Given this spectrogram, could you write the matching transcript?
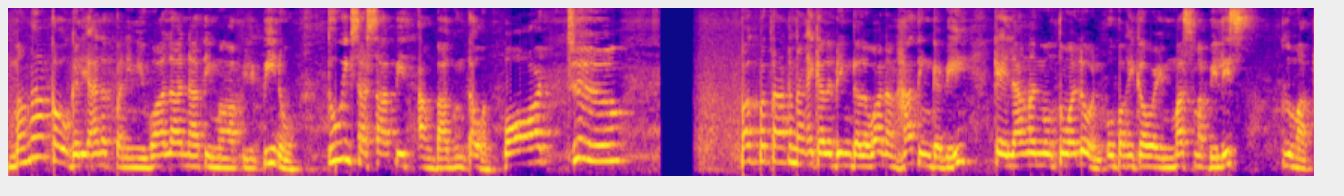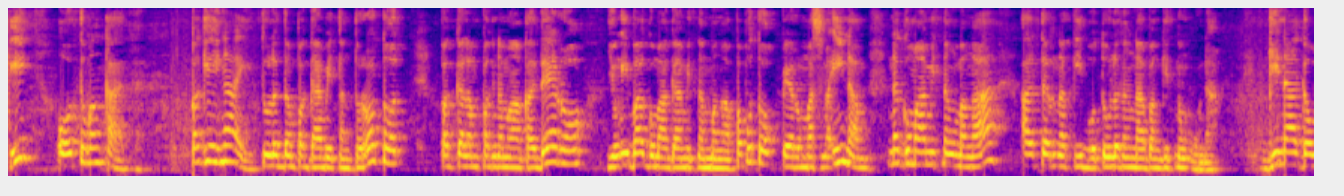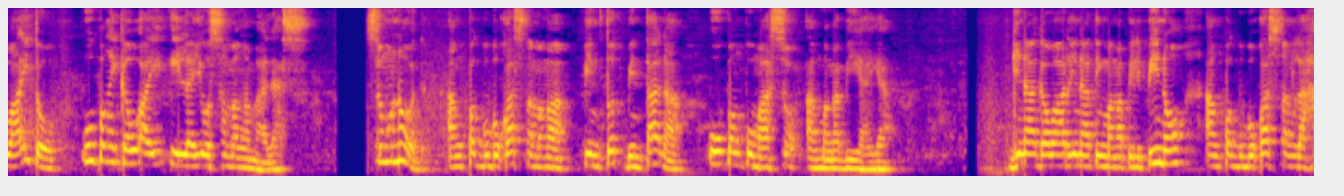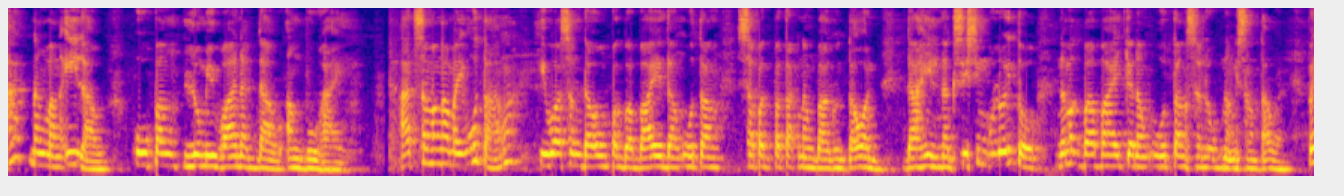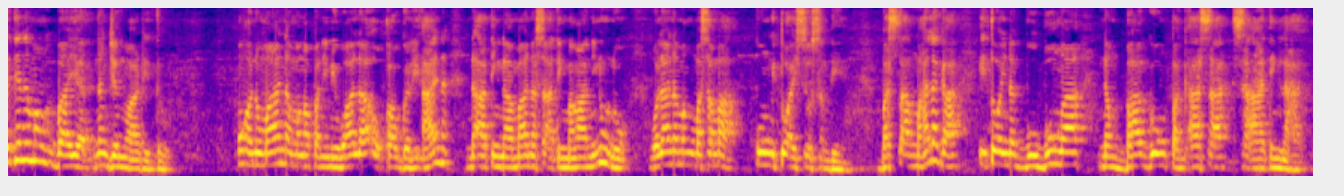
Mga kaugalian at paniniwala nating mga Pilipino tuwing sasapit ang bagong taon. Part 2! Pagpatak ng ikalabing dalawa ng hating gabi, kailangan mong tumalon upang ikaw ay mas mabilis, lumaki, o tumangkad. Pag-iingay tulad ng paggamit ng turotot, pagkalampag ng mga kaldero, yung iba gumagamit ng mga paputok pero mas mainam na gumamit ng mga alternatibo tulad ng nabanggit nung una. Ginagawa ito upang ikaw ay ilayo sa mga malas. Sumunod, ang pagbubukas ng mga pinto't bintana upang pumasok ang mga biyaya. Ginagawa rin nating mga Pilipino ang pagbubukas ng lahat ng mga ilaw upang lumiwanag daw ang buhay. At sa mga may utang, iwasan daw ang pagbabayad ng utang sa pagpatak ng bagong taon dahil nagsisimulo ito na magbabayad ka ng utang sa loob ng isang taon. Pwede namang magbayad ng January 2. Kung anuman ang mga paniniwala o kaugalian na ating namana sa ating mga ninuno, wala namang masama kung ito ay susundin. Basta ang mahalaga, ito ay nagbubunga ng bagong pag-asa sa ating lahat.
